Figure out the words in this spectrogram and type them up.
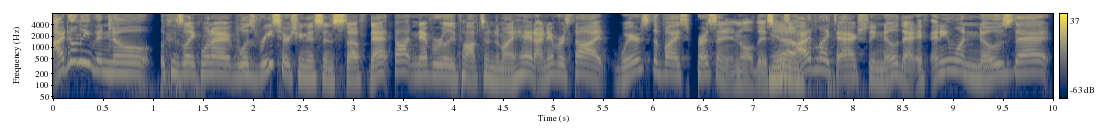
I don't even know because like when I was researching this and stuff, that thought never really popped into my head. I never thought, where's the vice president in all this? Because Yeah. I'd like to actually know that. If anyone knows that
